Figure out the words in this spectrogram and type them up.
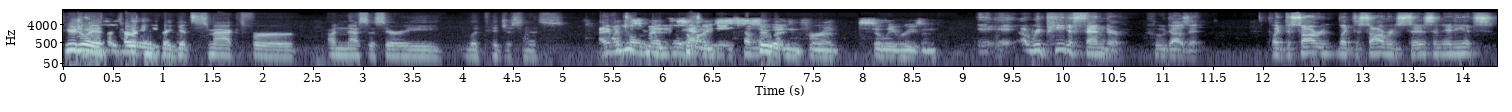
usually it's attorneys that get smacked for unnecessary litigiousness. I, I even just told meant it usually has to somebody suing for a silly reason. a a repeat offender who does it, like the sovereign, like the sovereign citizen idiots.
